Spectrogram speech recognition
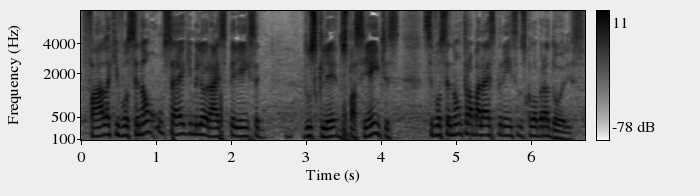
fala que você não consegue melhorar a experiência dos, clientes, dos pacientes se você não trabalhar a experiência dos colaboradores.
